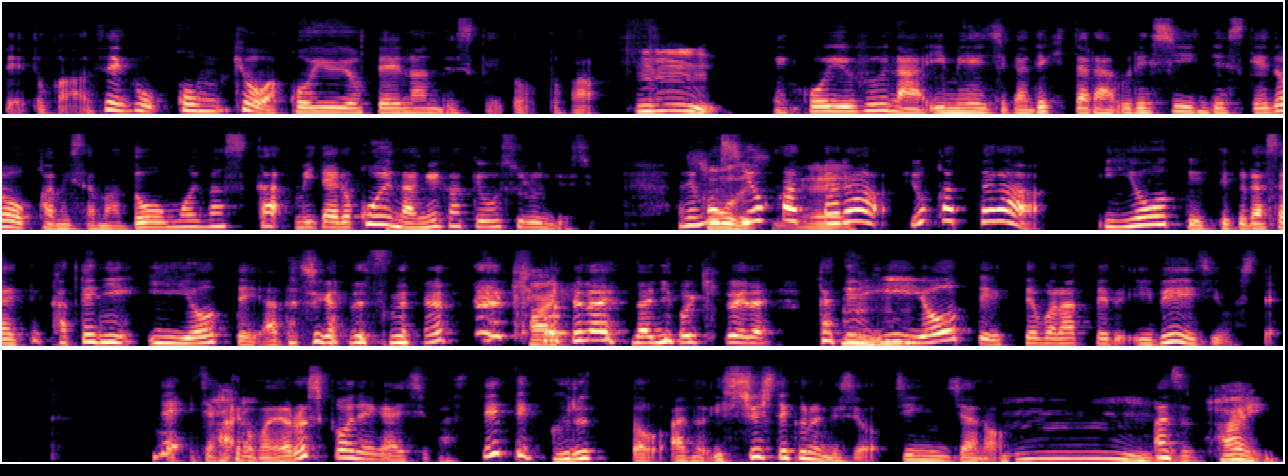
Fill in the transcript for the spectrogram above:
てとか、今日はこういう予定なんですけどとか、うん。えこういうふうなイメージができたら嬉しいんですけど、神様どう思いますか？みたいな、こういう投げかけをするんですよ。でもしよかったら、よかったら、いいよって言ってくださいって、勝手にいいよって、私がですね、聞こえない、何も聞こえない、勝手にいいよって言ってもらってるイメージをして。で、じゃあはい今日もよろしくお願いします。で、で、ぐるっと、あの、一周してくるんですよ、神社のう。ん。まずはい。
